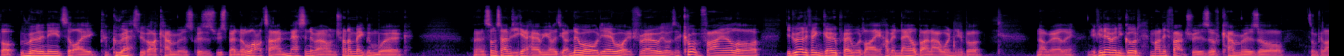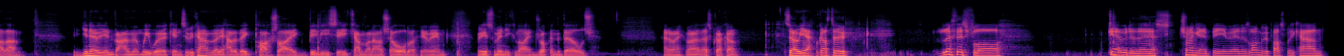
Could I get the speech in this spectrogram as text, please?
but we really need to like progress with our cameras because we spend a lot of time messing around trying to make them work and then sometimes you get home and you realize you've got no audio or it froze or it's a corrupt file or you'd really think GoPro would like have it nailed by now wouldn't you but not really if you know any good manufacturers of cameras or something like that you know the environment we work in, so we can't really have a big posh like BBC camera on our shoulder. You know what I mean? We need something you can like drop in the bilge. Anyway, right, let's crack on. So yeah, we're gonna to lift this floor, get rid of this, try and get a beam in as long as we possibly can.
